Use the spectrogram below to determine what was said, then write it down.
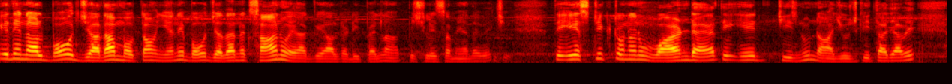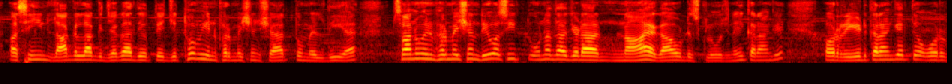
ਇਹਦੇ ਨਾਲ ਬਹੁਤ ਜ਼ਿਆਦਾ ਮੌਤਾਂ ਹੋਈਆਂ ਨੇ, ਬਹੁਤ ਜ਼ਿਆਦਾ ਨੁਕਸਾਨ ਹੋਇਆ ਅੱਗੇ ਆਲਰੇਡੀ ਪਹਿਲਾਂ, ਪਿਛਲੇ ਸਮਿਆਂ ਦੇ ਵਿੱਚ। ਤੇ ਇਹ ਸਟ੍ਰਿਕਟ ਉਹਨਾਂ ਨੂੰ ਵਾਰਨਡ ਹੈ ਤੇ ਇਹ ਚੀਜ਼ ਨੂੰ ਨਾ ਯੂਜ਼ ਕੀਤਾ ਜਾਵੇ। ਅਸੀਂ ਅਲੱਗ-ਅਲੱਗ ਜਗ੍ਹਾ ਦੇ ਉੱਤੇ ਜਿੱਥੋਂ ਵੀ ਇਨਫੋਰਮੇਸ਼ਨ ਸ਼ਹਿਰ ਤੋਂ ਮਿਲਦੀ ਹੈ, ਸਾਨੂੰ ਇਨਫੋਰਮੇਸ਼ਨ ਦਿਓ, ਅਸੀਂ ਉਹਨਾਂ ਦਾ ਜਿਹੜਾ ਨਾਂ ਹੈਗਾ, ਉਹ ਡਿਸਕਲੋਜ਼ ਨਹੀਂ ਕਰਾਂਗੇ ਔਰ ਰੇਡ ਕਰਾਂਗੇ ਤੇ ਔਰ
